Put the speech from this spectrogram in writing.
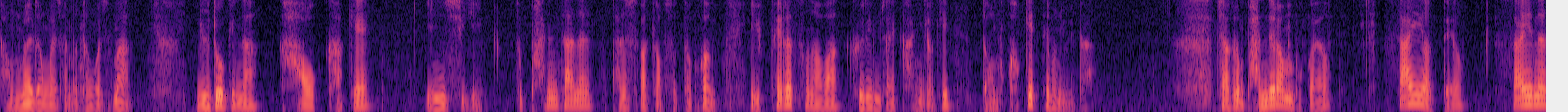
정말 정말 잘못한 거지만 유독이나 가혹하게 인식이 또 판단을 받을 수밖에 없었던 건 이 페르소나와 그림자의 간격이 너무 컸기 때문입니다. 자, 그럼 반대로 한번 볼까요? 싸이 어때요? 싸이는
